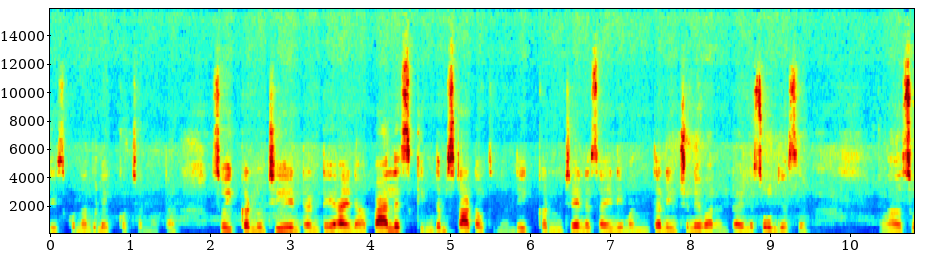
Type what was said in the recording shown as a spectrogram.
చేసుకొని అందులో ఎక్కొచ్చు అనమాట సో ఇక్కడ నుంచి ఏంటంటే ఆయన ప్యాలెస్ కింగ్డమ్ స్టార్ట్ అవుతుందండి. ఇక్కడ నుంచి ఆయన సైన్యం అంతా నించునేవారంట ఆయన సోల్జర్స్. సో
